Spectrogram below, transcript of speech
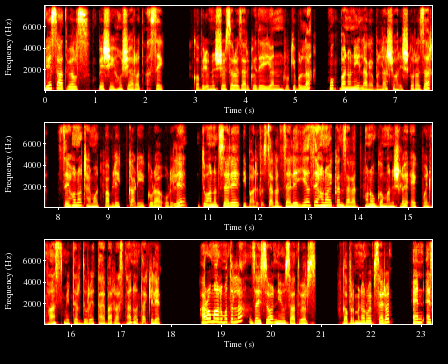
নিউ সাউথ ৱেলছ বেছি হুঁচিয়াৰত আছে। কভিড ঊনৈছৰ চৰজাৰ গদে ইয়ান ৰুকিবল্লা মোক বাননি লাগাইবল্লা সুৱাৰিছ কৰাজাৰ যেহনো টাইমত পাব্লিক গাড়ী ঘোঁৰা উৰিলে, দোৱানত যাইলে ইবাদতৰ জাগাত যাইলে ইয়া যেহনো একান জাগাত অনুজ্ঞ মানুষ লৈ এক পইণ্ট পাঁচ মিটাৰ দূৰে তাইবাৰ ৰাস্তা নথাকিলে। আৰু মালুমতল্লা যাইছ নিউ চাউথ ৱেলছ। গভৰ্ণমেণ্টৰ ৱেবছাইটত N S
